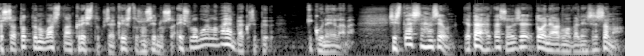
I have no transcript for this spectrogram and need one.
jos sä oot tottunut vastaan Kristuksen ja Kristus on sinussa, ei sulla voi olla vähempää kuin se py- ikuinen elämä. Siis tässähän se on. Ja tämähän, tässä on se toinen armon se sana.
